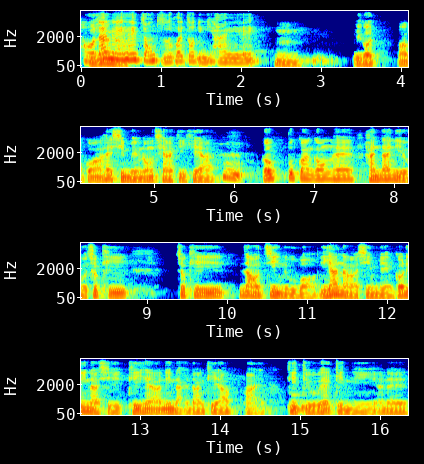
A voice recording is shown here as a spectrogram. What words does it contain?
吼，伊遐若咱诶迄总指挥足厉害诶，嗯，伊个包括迄新兵拢请去遐，嗯，佮不管讲迄邯郸也有出去出去绕境有无？伊遐若有新民，佮你若是去遐，你若会当去遐拜，祈求迄今年安尼，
